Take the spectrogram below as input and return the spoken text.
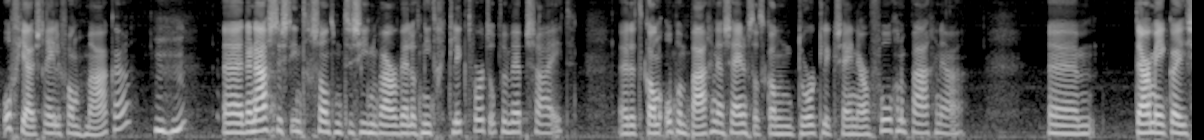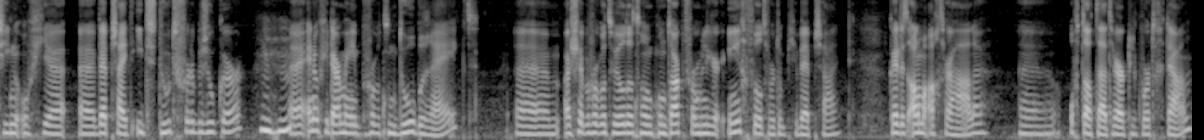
of juist relevant maken. Mm -hmm. daarnaast is het interessant om te zien waar wel of niet geklikt wordt op een website. dat kan op een pagina zijn of dat kan een doorklik zijn naar een volgende pagina. Um, daarmee kan je zien of je uh, website iets doet voor de bezoeker. Mm -hmm. uh, en of je daarmee bijvoorbeeld een doel bereikt. Um, als je bijvoorbeeld wil dat er een contactformulier ingevuld wordt op je website, kan je dat allemaal achterhalen. Uh, of dat daadwerkelijk wordt gedaan.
